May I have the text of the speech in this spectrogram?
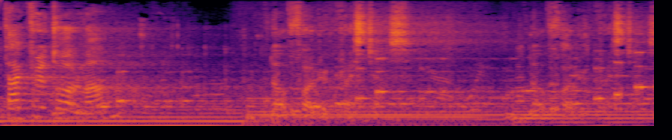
Tack fru talman. No further questions. No further questions.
